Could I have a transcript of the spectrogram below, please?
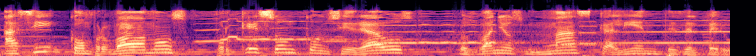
Así comprobábamos por qué son considerados los baños más calientes del Perú.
